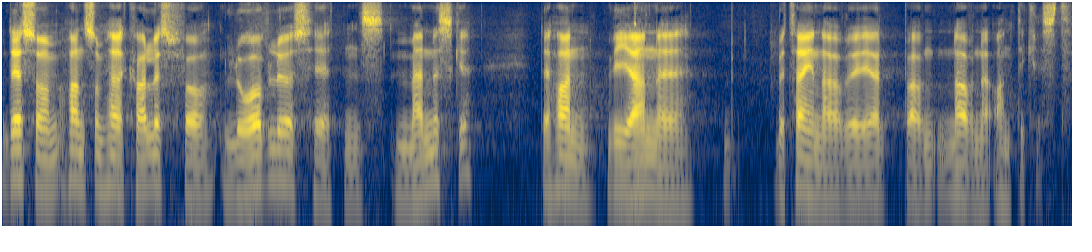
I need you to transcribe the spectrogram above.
Og Det som han som her kalles for lovløshetens menneske, det er han vi gjerne betegner ved hjelp av navnet Antikrist.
